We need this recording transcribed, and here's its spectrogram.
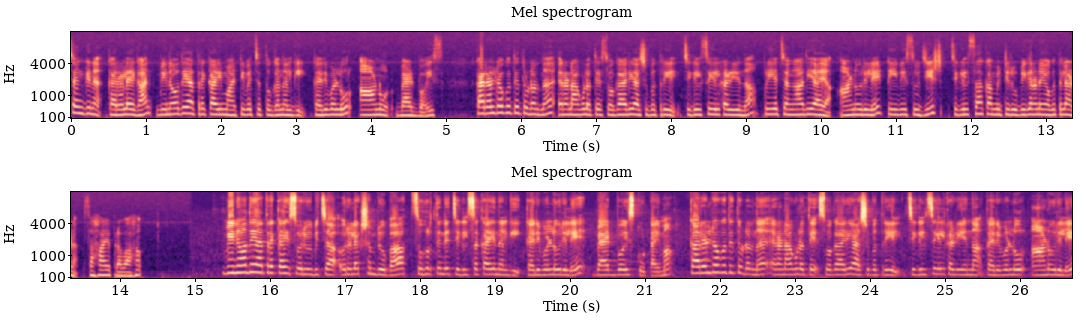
ചങ്കിന് കരളേകാൻ വിനോദയാത്രയ്ക്കായി മാറ്റിവെച്ച തുക നൽകി കരിവള്ളൂർ ആണൂർ ബാഡ് ബോയ്സ്. കരൾ രോഗത്തെ തുടർന്ന് എറണാകുളത്തെ സ്വകാര്യ ആശുപത്രിയിൽ ചികിത്സയിൽ കഴിയുന്ന പ്രിയ ചങ്ങാതിയായ ആണൂരിലെ ടി വി സുജീഷ് ചികിത്സാ കമ്മിറ്റി രൂപീകരണ യോഗത്തിലാണ് സഹായപ്രവാഹം. വിനോദയാത്രയ്ക്കായി സ്വരൂപിച്ച ഒരു ലക്ഷം രൂപ സുഹൃത്തിന്റെ ചികിത്സക്കായി നൽകി കരിവള്ളൂരിലെ ബാഡ് ബോയ്സ് കൂട്ടായ്മ. കരൾ രോഗത്തെ തുടർന്ന് എറണാകുളത്തെ സ്വകാര്യ ആശുപത്രിയിൽ ചികിത്സയിൽ കഴിയുന്ന കരിവള്ളൂർ ആണൂരിലെ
